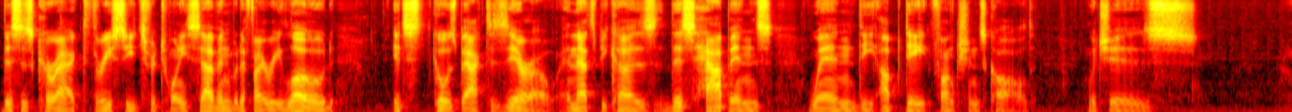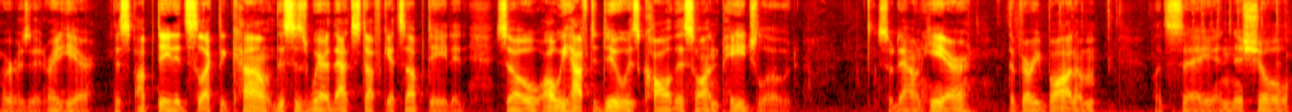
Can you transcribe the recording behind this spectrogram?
this is correct, three seats for 27, but if I reload, it goes back to zero. And that's because this happens when the update function's called, which is, where is it? Right here. This updated selected count, this is where that stuff gets updated. So all we have to do is call this on page load. So down here, the very bottom, let's say initial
